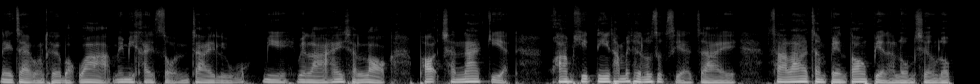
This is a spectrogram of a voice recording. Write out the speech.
ในใจของเธอบอกว่าไม่มีใครสนใจหรือมีเวลาให้ฉันหลอก เพราะฉันน่าเกลียด ความคิดนี้ทำให้เธอรู้สึกเสียใจ ซาร่าจำเป็นต้องเปลี่ยนอารมณ์เชิงลบ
